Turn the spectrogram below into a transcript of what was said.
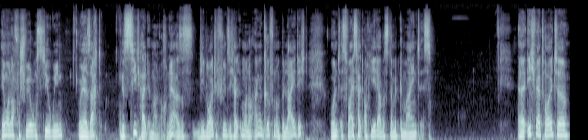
immer noch Verschwörungstheorien. Und er sagt, es zieht halt immer noch, ne? Also es, die Leute fühlen sich halt immer noch angegriffen und beleidigt. Und es weiß halt auch jeder, was damit gemeint ist. Äh, ich werde heute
